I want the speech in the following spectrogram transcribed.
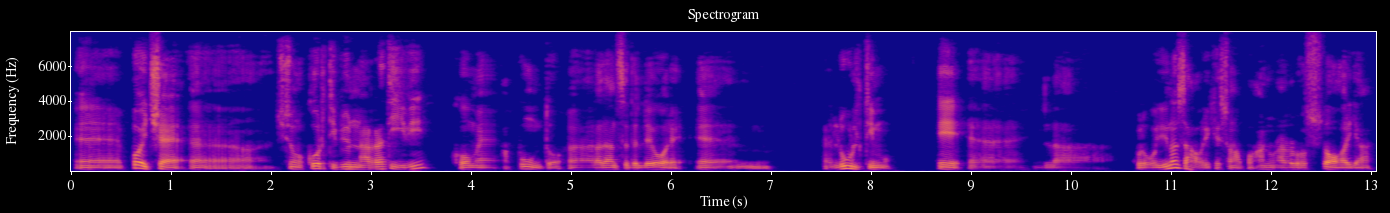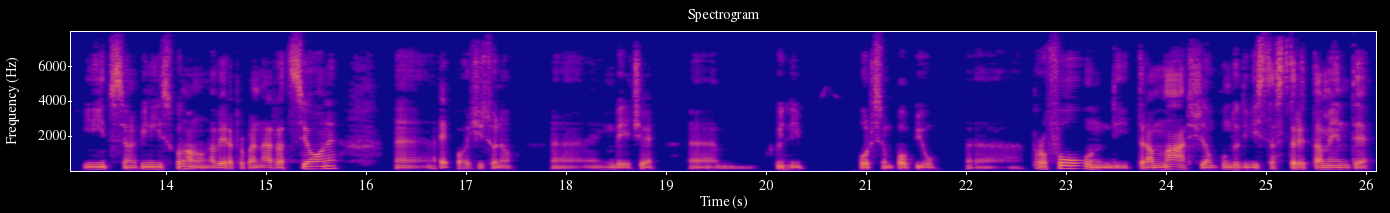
Eh, poi c'è, eh, ci sono corti più narrativi, come appunto eh, La danza delle ore, ehm, l'ultimo e eh, la, quello con i dinosauri, che sono, hanno una loro storia, iniziano e finiscono, hanno una vera e propria narrazione, eh, e poi ci sono eh, invece ehm, quelli forse un po' più eh, profondi, drammatici da un punto di vista strettamente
